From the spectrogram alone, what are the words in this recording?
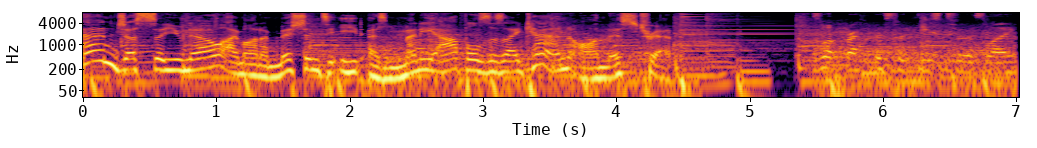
And just so you know, I'm on a mission to eat as many apples as I can on this trip. This is what breakfast with these two is like.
